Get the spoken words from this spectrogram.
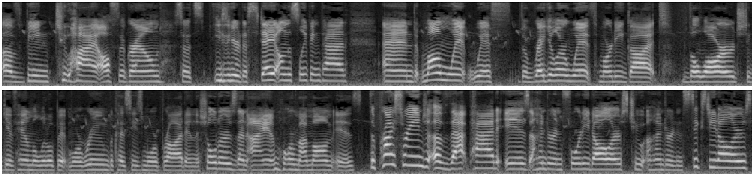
of being too high off the ground, so it's easier to stay on the sleeping pad. And mom went with the regular width. Marty got the large to give him a little bit more room because he's more broad in the shoulders than I am or my mom is. The price range of that pad is $140 to $160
